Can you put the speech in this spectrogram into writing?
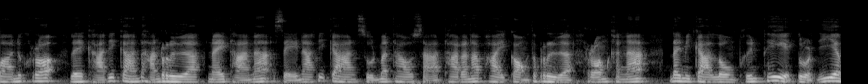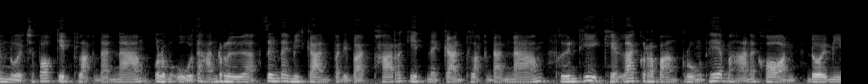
วานุเคราะห์เลขาธิการทหารเรือ ในฐานะเสนาธิการศูนย์บรรเทาสาธารณภัยกองทัพเรือ พร้อมคณะ ได้มีการลงพื้นที่ตรวจเยี่ยมหน่วยเฉพาะกิจผลักดันน้ำกรมอู่ทหารเรือ ซึ่งได้มีการปฏิบัติภารกิจในการผลักดันน้ำพื้นที่เขตลาดกระบังกรุงเทพมหานคร โดยมี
